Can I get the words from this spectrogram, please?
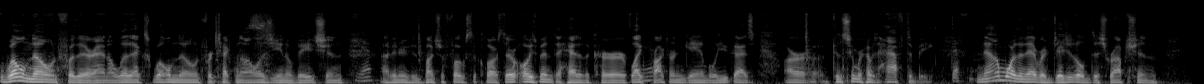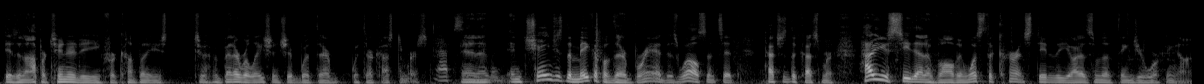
well known for their analytics, well known for technology innovation. Yep. I've interviewed a bunch of folks at Clorox, they've always been at the head of the curve, like yep. Procter & Gamble, you guys are, uh, consumer companies have to be. Definitely. Now more than ever, digital disruption is an opportunity for companies to have a better relationship with their with their customers. Absolutely. And, uh, and changes the makeup of their brand as well since it touches the customer. How do you see that evolving? What's the current state of the art of some of the things you're working on?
